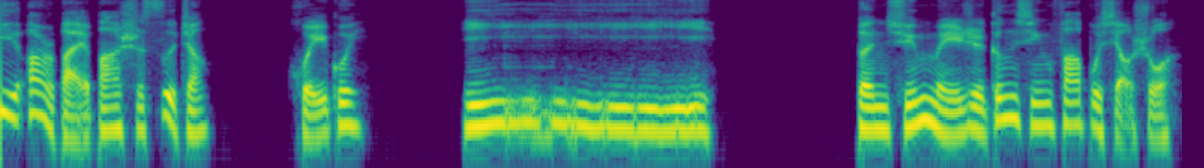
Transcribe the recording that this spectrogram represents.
第二百八十四章回归。一，本群每日更新发布小说，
